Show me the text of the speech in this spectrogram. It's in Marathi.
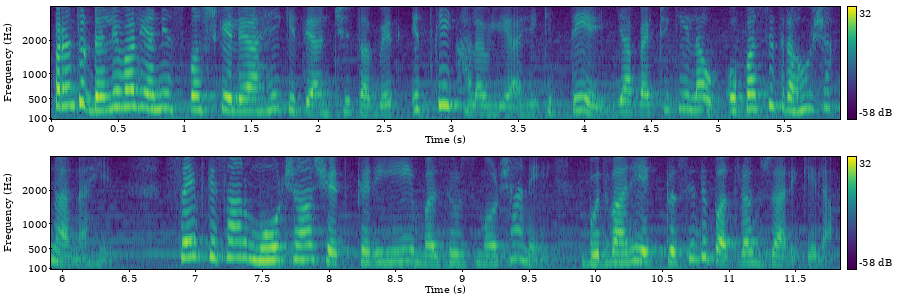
परंतु डल्लेवाल यांनी स्पष्ट केले आहे की त्यांची तब्येत इतकी खालावली आहे की ते या बैठकीला उपस्थित राहू शकणार नाहीत. संयुक्त किसान मोर्चा शेतकरी मजदूर मोर्चाने बुधवारी एक प्रसिद्ध पत्रक जारी केला.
